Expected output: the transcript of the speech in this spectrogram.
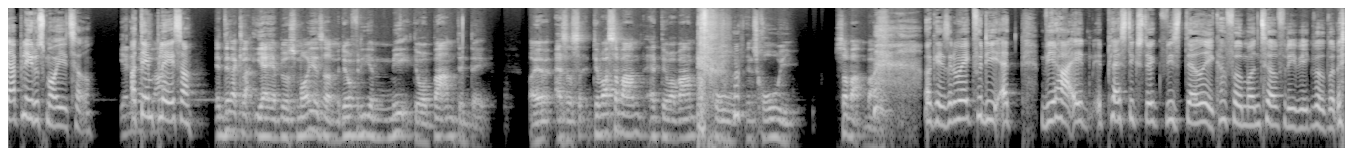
Der blev du småirriteret. ja Og da det er en klart. blazer. Ja, det er da klart. Ja, jeg blev småirriteret, men det var fordi, jeg me, det var varmt den dag. Og jeg, altså, så- det var så varmt, at det var varmt at skrue en skrue i. Så varmt var det. Okay, så det var ikke fordi, at vi har et, et plastikstykke, vi stadig ikke har fået monteret, fordi vi ikke ved, hvor det,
